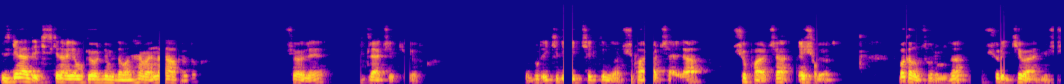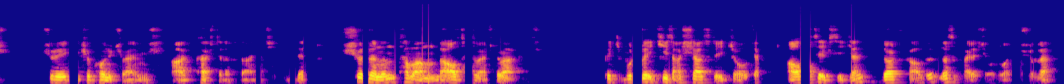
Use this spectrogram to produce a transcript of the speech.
Biz genelde ikizkenar yamuk gördüğümüz zaman hemen ne yapıyorduk? Şöyle dikler çekiyorduk. Burada iki dik çektiğimiz zaman şu parçayla şu parça eş oluyor. Bakalım sorumuza. Şuraya 2 vermiş. Şuraya kök 13 vermiş. Karşı tarafı da aynı şekilde. Şuranın tamamında 6 vermiş değil mi arkadaşlar? Peki burada 2 ise aşağısı da 2 olacak. 6 eksi 2'den 4 kaldı. Nasıl paylaşacağım o zaman şurada?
